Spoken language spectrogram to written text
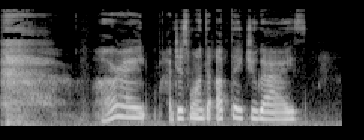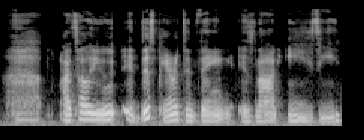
all right, I just wanted to update you guys. I tell you, it, this parenting thing is not easy.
